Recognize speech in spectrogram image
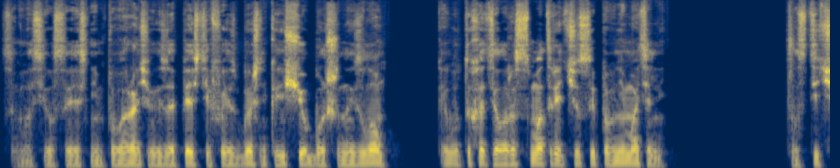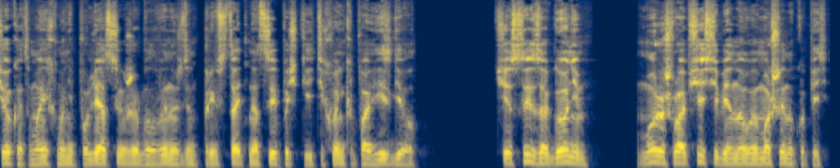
Согласился я с ним, поворачивая запястье ФСБшника еще больше на излом, как будто хотел рассмотреть часы повнимательней. Толстячок от моих манипуляций уже был вынужден привстать на цыпочки и тихонько повизгивал. «Часы загоним. Можешь вообще себе новую машину купить».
